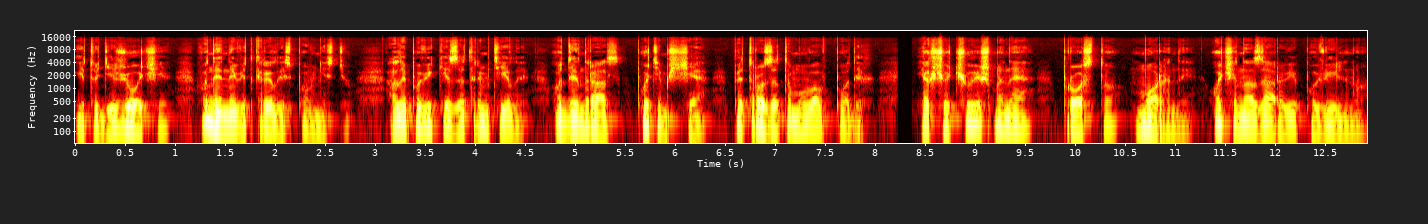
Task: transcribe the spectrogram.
і тоді ж очі. Вони не відкрились повністю, але повіки затремтіли один раз, потім ще. Петро затамував подих. Якщо чуєш мене, просто моргни. Очі Назарові повільно,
